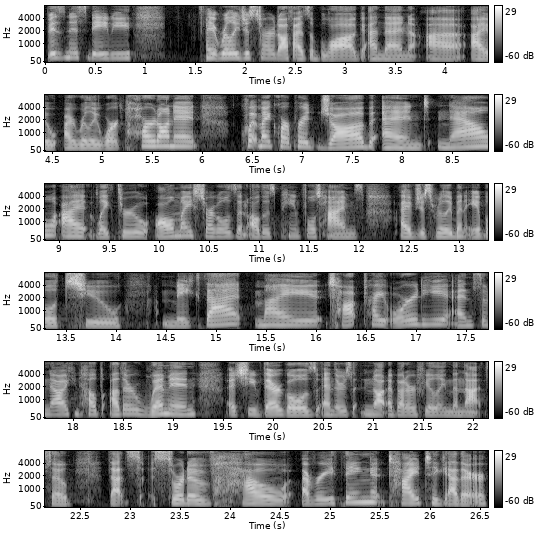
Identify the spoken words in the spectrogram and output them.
business baby it really just started off as a blog and then uh, I, I really worked hard on it quit my corporate job and now I like through all my struggles and all those painful times I've just really been able to make that my top priority and so now I can help other women achieve their goals and there's not a better feeling than that. So that's sort of how everything tied together.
